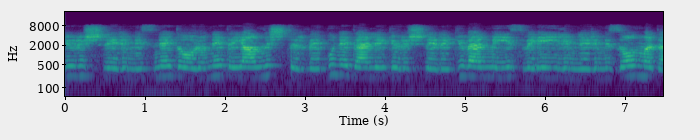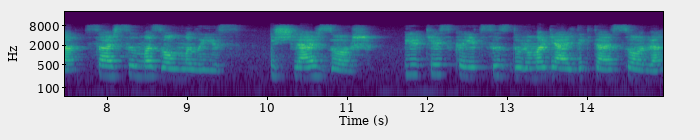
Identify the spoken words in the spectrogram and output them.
Görüşlerimiz ne doğru ne de yanlıştır ve bu nedenle görüşlere güvenmeyiz ve eğilimlerimiz olmadan sarsılmaz olmalıyız. İşler zor. Bir kez kayıtsız duruma geldikten sonra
